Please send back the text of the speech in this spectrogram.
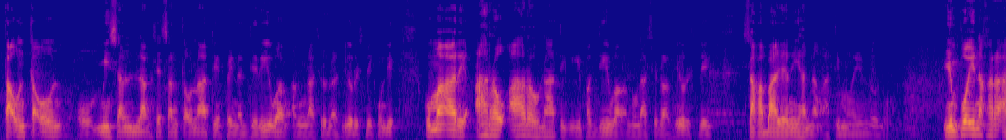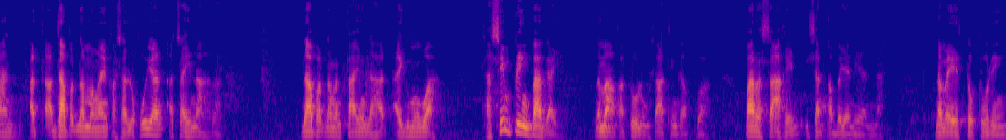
taon-taon o minsan lang sa isang taon natin pinagdiriwang ang National Heroes Day. Kundi kung maaari, araw-araw natin ipagdiwang ang National Heroes Day sa kabayanihan ng ating mga ninuno. Yun po ay nakaraan at ah, dapat naman ngayon kasalukuyan at sa hinaharap dapat naman tayong lahat ay gumawa sa simpleng bagay na makakatulong sa ating kapwa. Para sa akin, isang kabayanihan na na may tuturing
